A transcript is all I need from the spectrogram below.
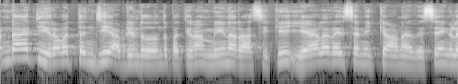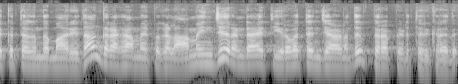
ரெண்டாயிரத்தி இருபத்தஞ்சி அப்படின்றது வந்து பார்த்திங்கன்னா மீன ராசிக்கு ஏழரை சனிக்கான விஷயங்களுக்கு தகுந்த மாதிரி தான் கிரக அமைப்புகள் அமைஞ்சு ரெண்டாயிரத்தி இருபத்தஞ்சானது பிறப்பெடுத்திருக்கிறது.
